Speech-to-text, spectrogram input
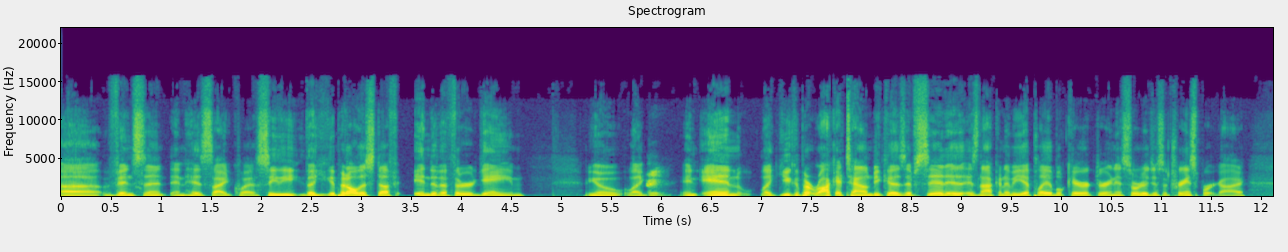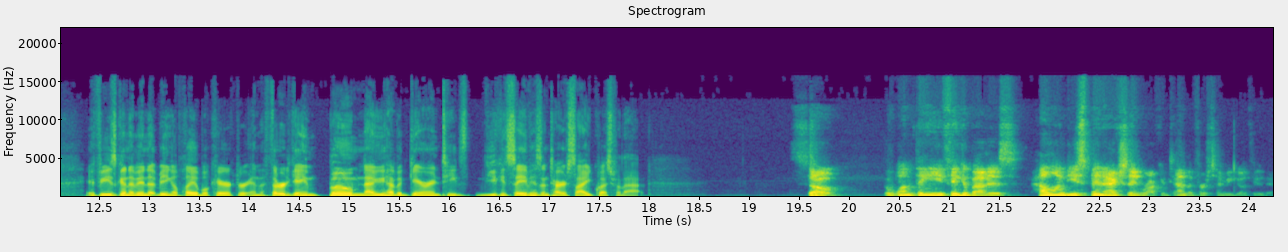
uh, Vincent and his side quests. See, you can put all this stuff into the third game. You know, like Right. and and like you could put Rocket Town because if Sid is, is not going to be a playable character and is sort of just a transport guy, if he's going to end up being a playable character in the third game, boom! Now you have a guaranteed. You can save his entire side quest for that. So the one thing you think about is how long do you spend actually in Rocket Town the first time you go through there?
